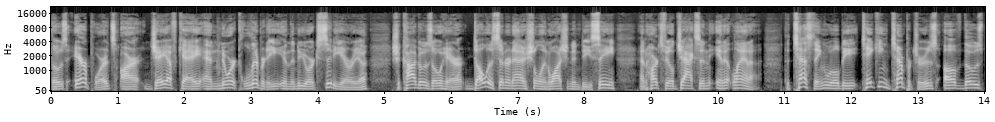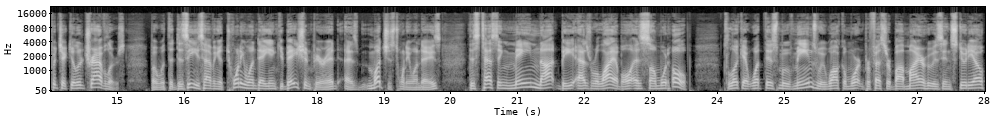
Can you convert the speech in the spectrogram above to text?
Those airports are JFK and Newark Liberty in the New York City area, Chicago's O'Hare, Dulles International in Washington, D.C., and Hartsfield Jackson in Atlanta. The testing will be taking temperatures of those particular travelers. But with the disease having a 21 day incubation period, as much as 21 days, this testing may not be as reliable as some would hope. To look at what this move means, we welcome Wharton professor Bob Meyer, who is in studio.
